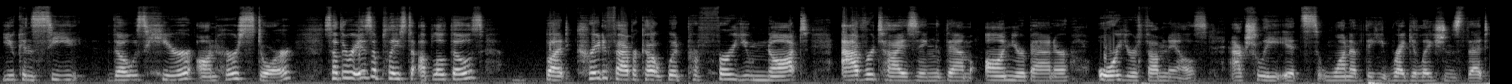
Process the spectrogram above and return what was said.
You can see those here on her store. So there is a place to upload those, but Creative Fabrica would prefer you not advertising them on your banner or your thumbnails. Actually, it's one of the regulations that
